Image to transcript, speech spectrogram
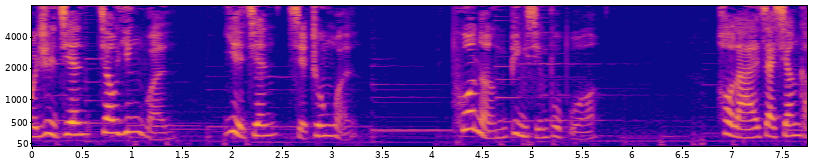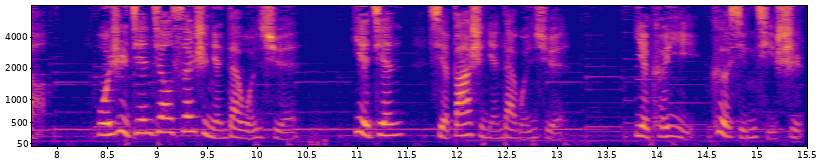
我日间教英文，夜间写中文，颇能并行不悖。后来在香港，我日间教三十年代文学，夜间写八十年代文学，也可以各行其事。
